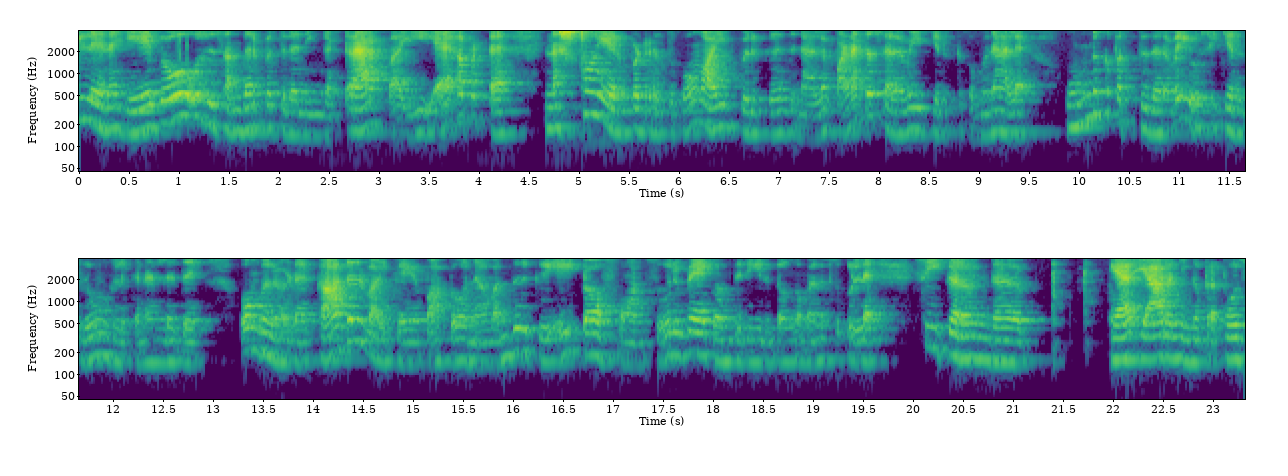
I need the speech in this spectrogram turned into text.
இல்லைன்னா ஏதோ ஒரு சந்தர்ப்பத்தில் நீங்கள் ட்ராப் ஆகி ஏகப்பட்ட நஷ்டம் ஏற்படுறதுக்கும் வாய்ப்பு இருக்குது அதனால பணத்தை செலவழிக்கிறதுக்கு முன்னால் ஒன்றுக்கு பத்து தடவை யோசிக்கிறது உங்களுக்கு நல்லது. உங்களோட காதல் வாழ்க்கையை பார்த்தோன்னா வந்திருக்கு எயிட் ஆஃப் ஒன்ஸ் ஒரு வேகம் தெரியுது உங்கள் மனசுக்குள்ளே. சீக்கிரம் இந்த யார் யாரை நீங்கள் ப்ரப்போஸ்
